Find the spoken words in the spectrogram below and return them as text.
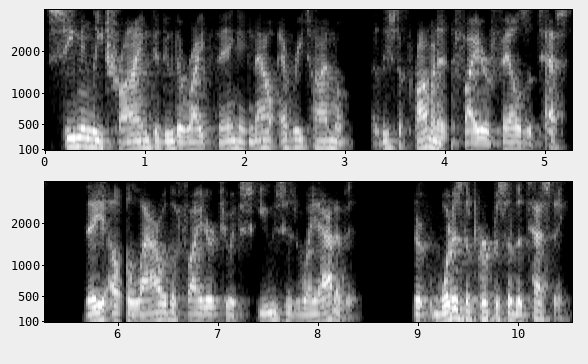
seemingly trying to do the right thing. And now every time a, at least a prominent fighter fails a test, they allow the fighter to excuse his way out of it. What is the purpose of the testing?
